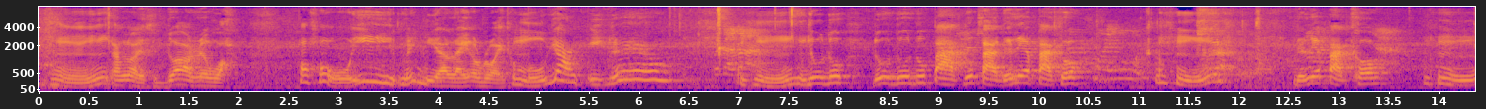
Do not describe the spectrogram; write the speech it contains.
อื้อหืมอร่อยสุดยอดเลยว่ะโอ้โหไม่มีอะไรอร่อยเท่าหมูย่างอีกแล้วอื้อหือดูดูดูดูดูปากดูปากเดี๋ยวเลียปากโชว์อื้อหือเดี๋ยวเลียปากโชว์อื้อหือ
